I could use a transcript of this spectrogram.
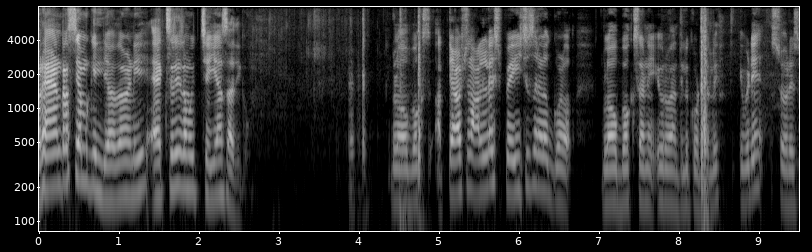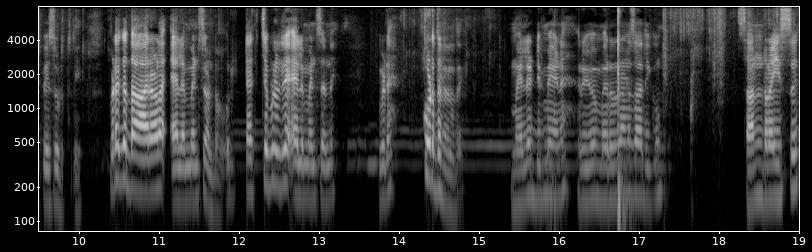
ഒരു ഹാൻഡ് റെസ്റ്റ് നമുക്ക് ഇല്ല അത് വേണമെങ്കിൽ ആക്സസറീസ് നമുക്ക് ചെയ്യാൻ സാധിക്കും. ഗ്ലോ ബോക്സ് അത്യാവശ്യം നല്ല സ്പേസസ് ഉള്ള ഗ്ലോ ഗ്ലോ ബോക്സ് ആണ് ഈ ഒരു വാഹനത്തിൽ കൊടുത്തത് ഇവിടെ സ്റ്റോറേജ് സ്പേസ് കൊടുത്തത് ഇവിടെയൊക്കെ ധാരാളം എലമെന്റ്സ് ഉണ്ടോ? ഒരു ടച്ചബിൾ എലമെന്റ്സ് ആണ് ഇവിടെ കൊടുത്തിട്ടുള്ളത്. മേലെ ഡിമ്മയാണ് റിവ്യൂ മിറർ സാധിക്കും. സൺറൈസ്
